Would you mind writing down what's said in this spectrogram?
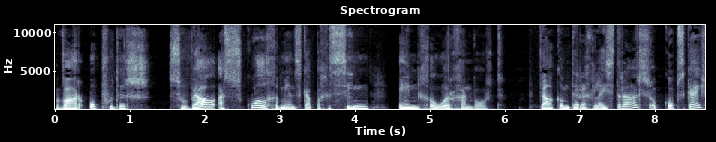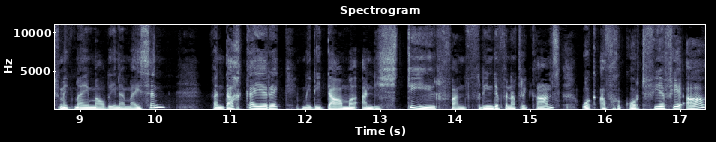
waar opvoeders sowel as skoolgemeenskappe gesien en gehoor gaan word. Welkom terug luisteraars op Kopskyf met my Malwena Meisen. Vandag kuier ek met die dame aan die stuur van Vriende van Afrikaans, ook afgekort VVA,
